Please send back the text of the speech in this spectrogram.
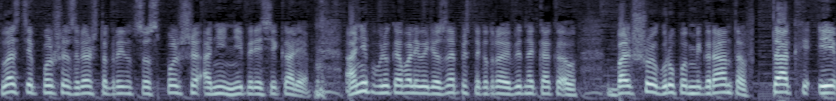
Власти Польши заявляют, что границу с Польшей они не пересекали. Они публиковали видеозапись, на которой видно, как большой большую группу мигрантов, так и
